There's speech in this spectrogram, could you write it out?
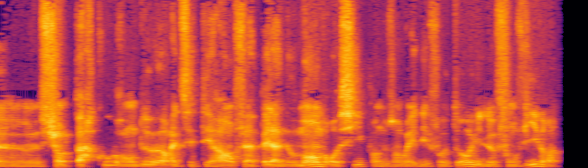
euh, sur le parcours, en dehors, etc. On fait appel à nos membres aussi pour nous envoyer des photos. Ils le font vivre.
